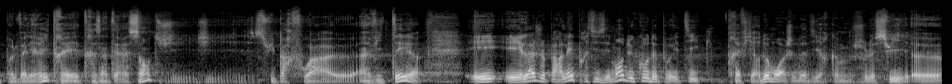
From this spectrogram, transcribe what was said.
Paul Valéry, très, très intéressantes. Suis parfois euh, invité. Et, là, je parlais précisément du cours de poétique. Très fier de moi, je dois dire, comme je le suis euh,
